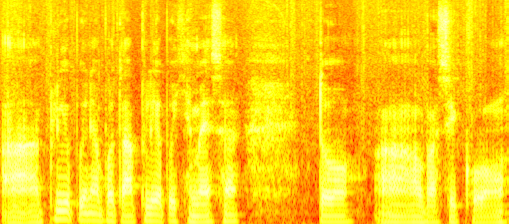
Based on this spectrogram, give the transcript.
α, πλοίο που είναι από τα πλοία που είχε μέσα το α, βασικό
